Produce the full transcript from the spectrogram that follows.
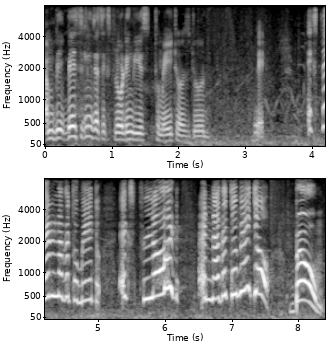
I'm basically just exploding these tomatoes, dude. Wait. Explode another tomato. Explode another tomato. Boom!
